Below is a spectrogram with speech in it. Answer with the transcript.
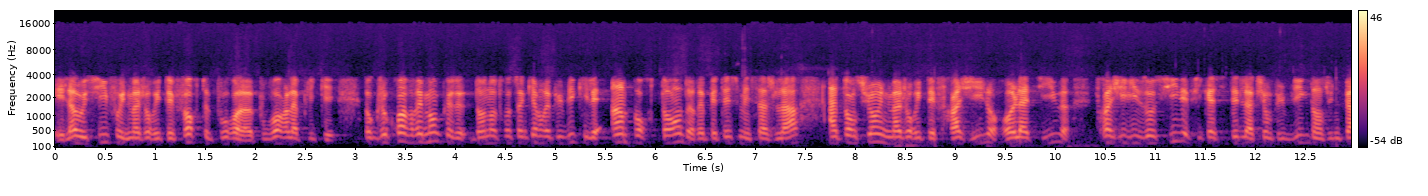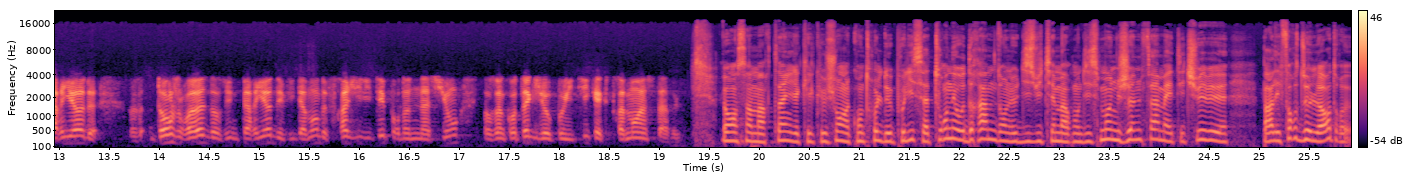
Et là aussi, il faut une majorité forte pour euh, pouvoir l'appliquer. Donc je crois vraiment que dans notre cinquième République, il important de répéter ce message-là Attention, une majorité fragile, relative, fragilise aussi l'efficacité de l'action publique dans une période dangereuse, dans une période évidemment de fragilité pour notre nation, dans un contexte géopolitique extrêmement instable. Laurent Saint-Martin, il y a quelques jours, un contrôle de police a tourné au drame dans le 18e arrondissement. Une jeune femme a été tuée par les forces de l'ordre.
